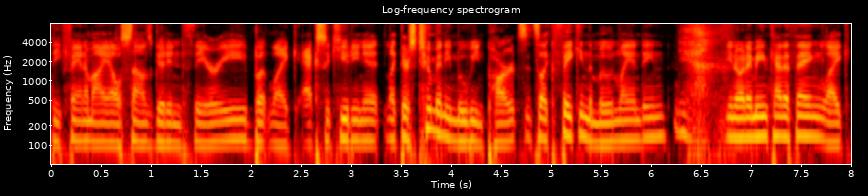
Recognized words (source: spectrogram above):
the Phantom IL sounds good in theory, but like executing it, like there's too many moving parts. It's like faking the moon landing. Yeah. You know what I mean? Kind of thing. Like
